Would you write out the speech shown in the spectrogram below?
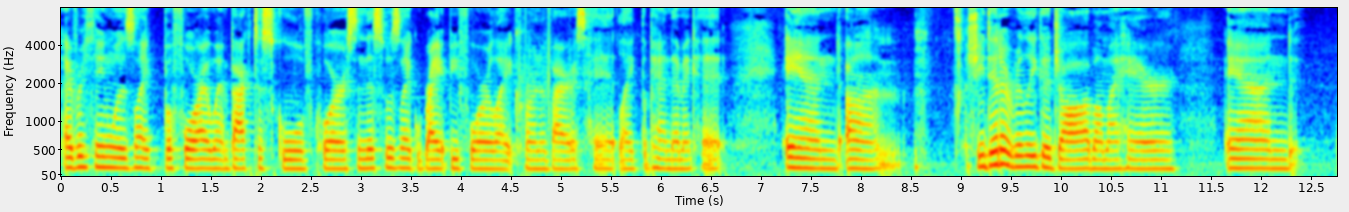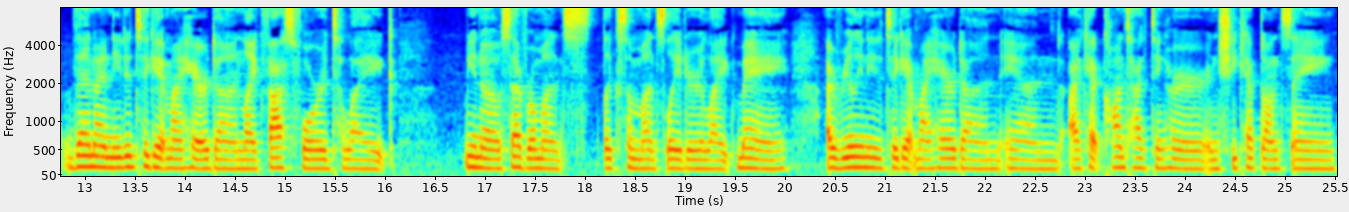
everything was like before I went back to school, of course, and this was like right before like coronavirus hit, like the pandemic hit. And um she did a really good job on my hair and then I needed to get my hair done like fast forward to like you know, several months, like some months later, like May, I really needed to get my hair done. And I kept contacting her, and she kept on saying,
